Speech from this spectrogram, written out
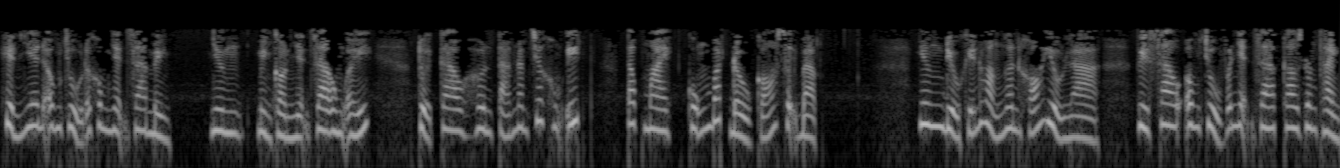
Hiển nhiên ông chủ đã không nhận ra mình, nhưng mình còn nhận ra ông ấy. Tuổi cao hơn 8 năm trước không ít, tóc mai cũng bắt đầu có sợi bạc. Nhưng điều khiến Hoàng Ngân khó hiểu là vì sao ông chủ vẫn nhận ra Cao Dương Thành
